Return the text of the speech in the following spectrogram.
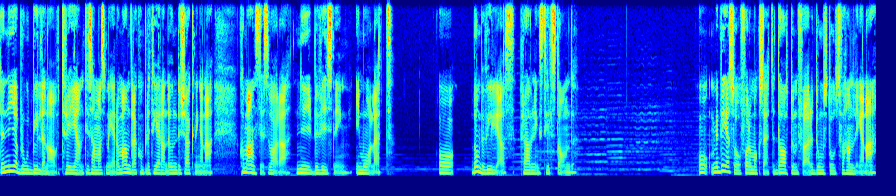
Den nya blodbilden av tröjan tillsammans med de andra kompletterande undersökningarna kommer anses vara ny bevisning i målet. Och de beviljas prövningstillstånd. Och med det så får de också ett datum för domstolsförhandlingarna.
